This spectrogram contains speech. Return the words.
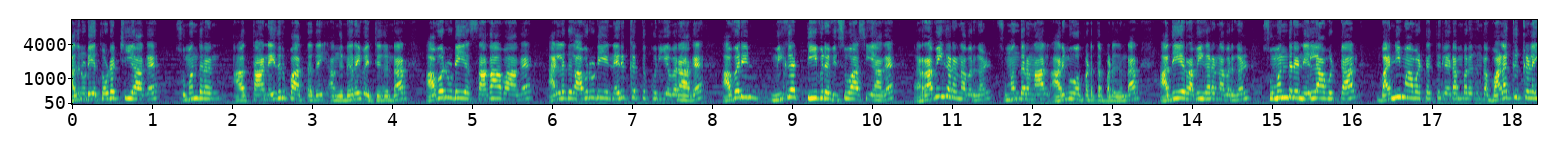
அதனுடைய தொடர்ச்சியாக சுமந்திரன் தான் எதிர்பார்த்ததை அங்கு நிறைவேற்றுகின்றார். அவருடைய சகாவாக அல்லது அவருடைய நெருக்கத்துக்குரியவராக அவரின் மிக தீவிர விசுவாசியாக ரவிகரன் அவர்கள் சுமந்திரனால் அறிமுகப்படுத்தப்படுகின்றார். அதே ரவிகரன் அவர்கள் சுமந்திரன் இல்லாவிட்டால் வன்னி மாவட்டத்தில் இடம்பெறுகின்ற வழக்குகளை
